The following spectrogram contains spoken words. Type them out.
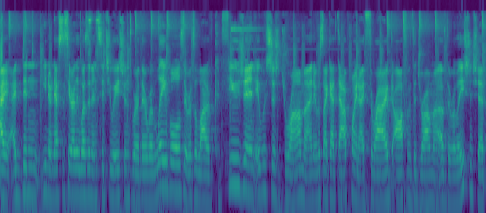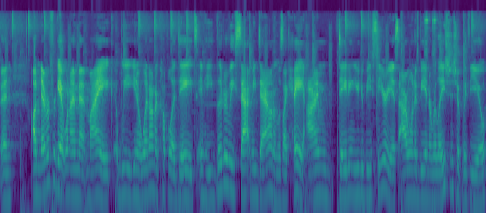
I, I didn't, you know, necessarily wasn't in situations where there were labels, there was a lot of confusion. It was just drama. And it was like at that point, I thrived off of the drama of the relationship. And I'll never forget when I met Mike, we, you know, went on a couple of dates and he literally sat me down and was like, Hey, I'm dating you to be serious. I want to be in a relationship with you.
